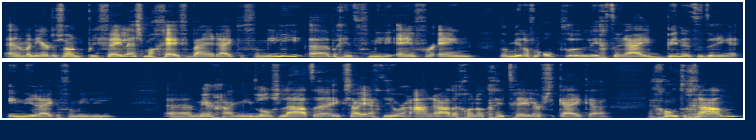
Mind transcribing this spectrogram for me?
En wanneer de zoon privéles mag geven bij een rijke familie, uh, begint de familie één voor één door middel van oplichterij binnen te dringen in die rijke familie. Uh, meer ga ik niet loslaten. Ik zou je echt heel erg aanraden gewoon ook geen trailers te kijken en gewoon te gaan.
